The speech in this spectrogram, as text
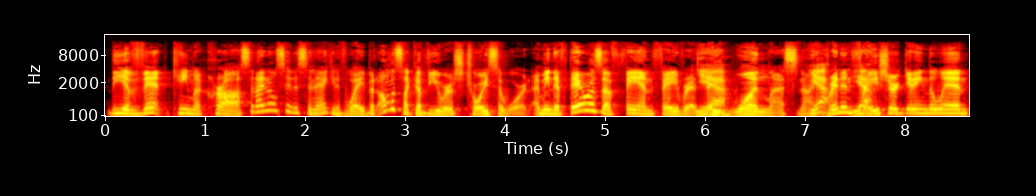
the event came across, and I don't say this in a negative way, but almost like a viewer's choice award. I mean, if there was a fan favorite, Yeah. they won last night. Yeah, Brendan yeah. Fraser getting the win,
